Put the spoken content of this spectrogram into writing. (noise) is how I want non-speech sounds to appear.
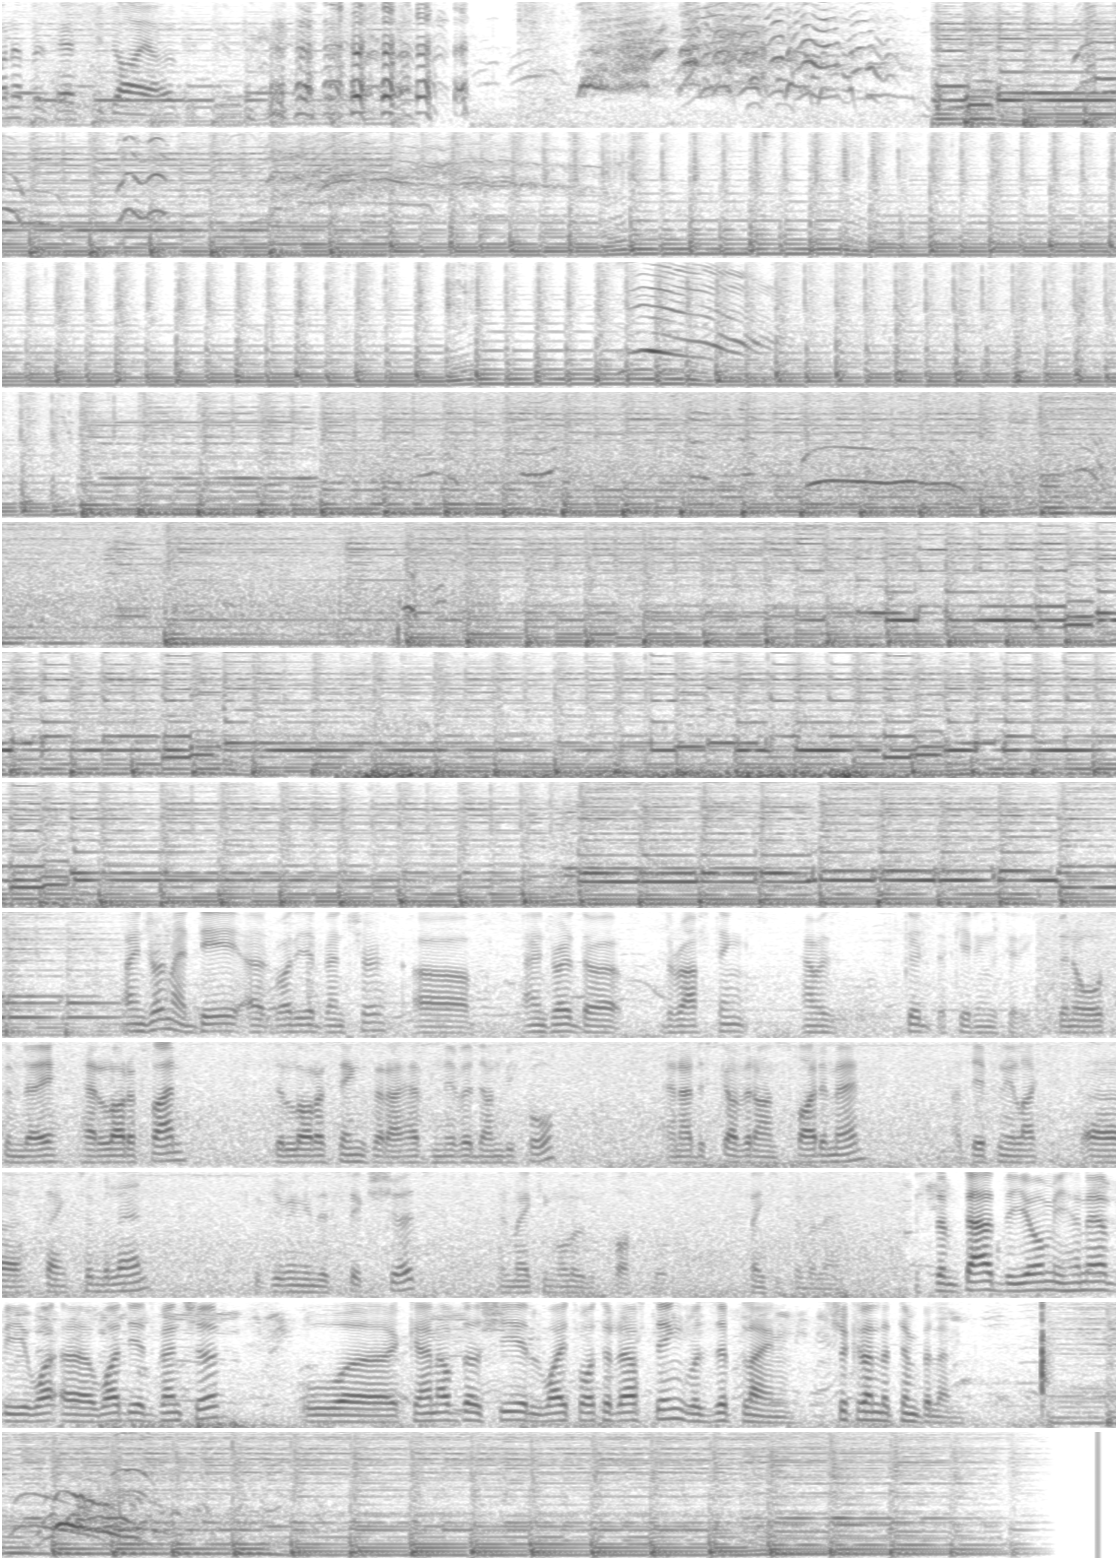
one of us has to die, I hope it's him. (laughs) I enjoyed my day at Wadi Adventure. Uh, I enjoyed the, the rafting. I was good escaping the city. It's been an awesome day. Had a lot of fun. Did a lot of things that I have never done before. And I discovered I'm Spider-Man. I'd definitely like to uh, thank Timberland for giving me this sick shirt and making all of this possible. Thank you, Timberland. استمتعت بيومي هنا بوادي ادفنتشر وكان افضل شيء الوايت ووتر رافتنج والزيب لاين شكرا لتمبلاند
